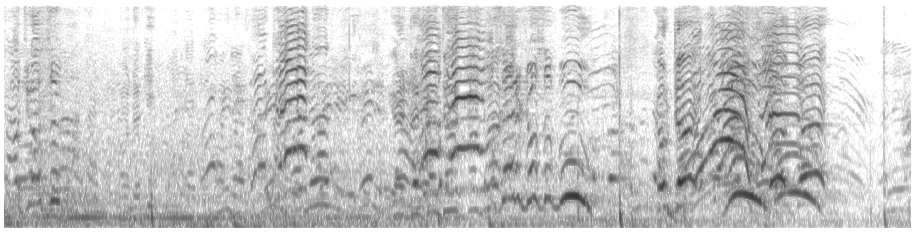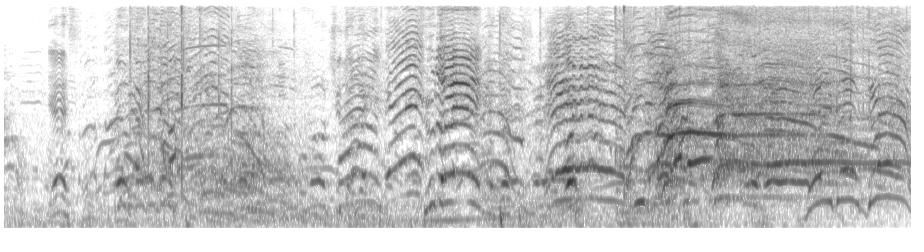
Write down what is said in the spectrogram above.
Go, Joseph. Come on, Ducky. Go, You gotta duck, go, duck, go, duck. Center, Joseph, move. Go, duck. Go, duck. Yes. Go, go, go. Shoot that, Ducky. Shoot it! Go, Duck. There you go, Jack!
